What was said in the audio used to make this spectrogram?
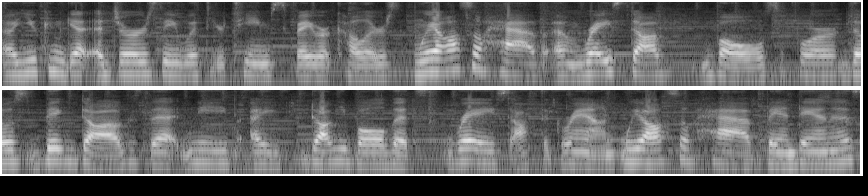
uh, you can get a jersey with your team's favorite colors. We also have um, raised dog bowls for those big dogs that need a doggy bowl that's raised off the ground. We also have bandanas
